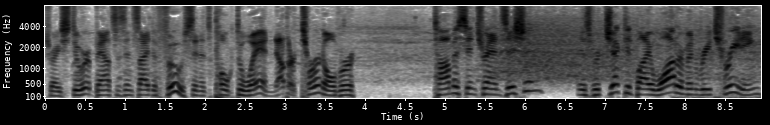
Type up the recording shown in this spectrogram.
Trey Stewart bounces inside to Foose, and it's poked away. Another turnover. Thomas in transition is rejected by Waterman, retreating.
